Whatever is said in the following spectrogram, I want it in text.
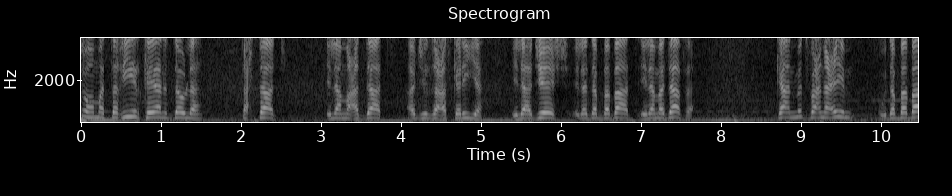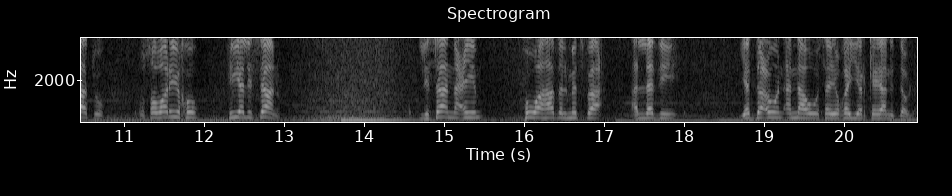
تهمة تغيير كيان الدولة تحتاج إلى معدات أجهزة عسكرية إلى جيش إلى دبابات إلى مدافع. كان مدفع نعيم ودباباته وصواريخه هي لسانه. لسان نعيم هو هذا المدفع الذي يدعون أنه سيغير كيان الدولة.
